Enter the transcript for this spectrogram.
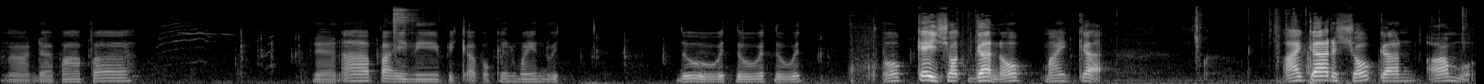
Nggak ada apa-apa. Dan apa ini? Pick up. Oke, lumayan duit. Do it, do it, do it. Oke, shotgun. Oh my god. I got a shotgun armor.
